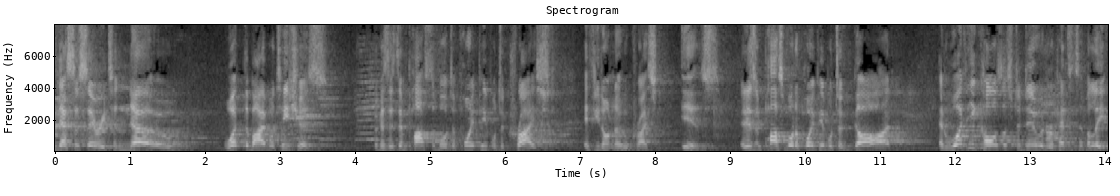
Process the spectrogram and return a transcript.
necessary to know what the Bible teaches because it's impossible to point people to Christ if you don't know who Christ is. It is impossible to point people to God and what He calls us to do in repentance and belief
